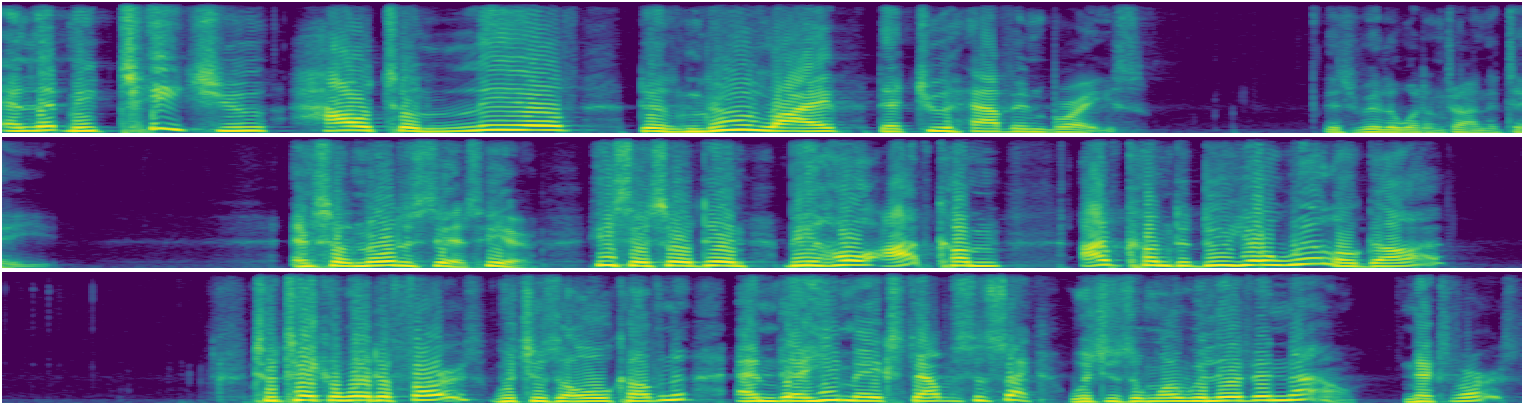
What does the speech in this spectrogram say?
and let me teach you how to live the new life that you have embraced. It's really what I'm trying to tell you. And so notice this here. He said, So then, behold, I've come I've come to do your will, O God. To take away the first, which is the old covenant, and that he may establish the second, which is the one we live in now. Next verse.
